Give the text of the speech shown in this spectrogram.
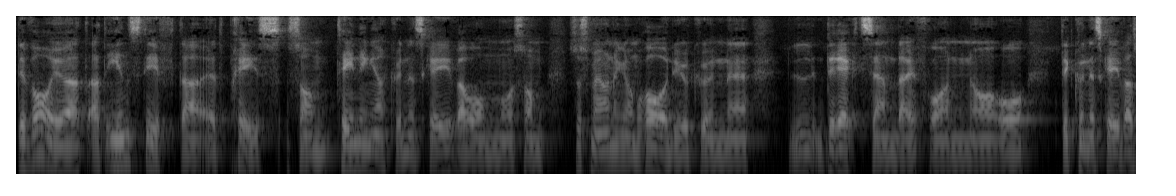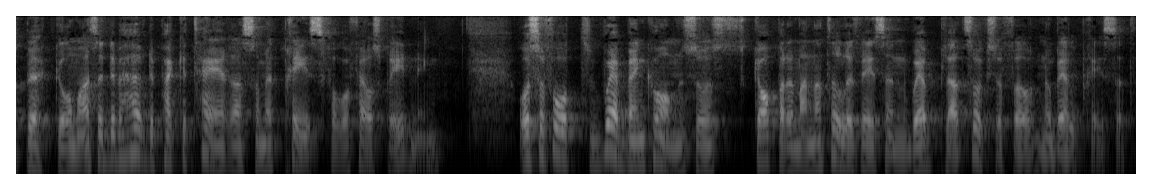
det var ju att, att instifta ett pris som tidningar kunde skriva om och som så småningom radio kunde direktsända ifrån och, och det kunde skrivas böcker om. Alltså det behövde paketeras som ett pris för att få spridning. Och så fort webben kom så skapade man naturligtvis en webbplats också för Nobelpriset.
